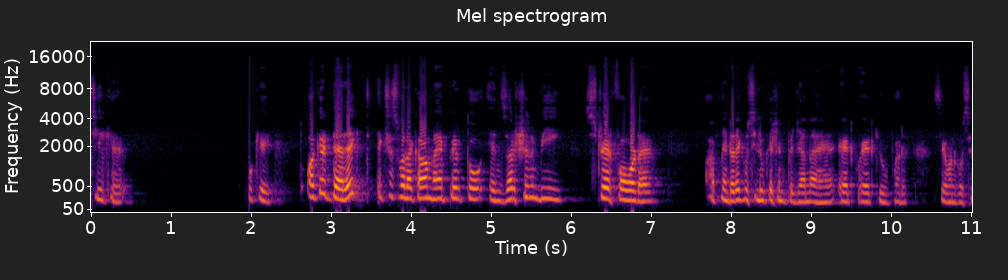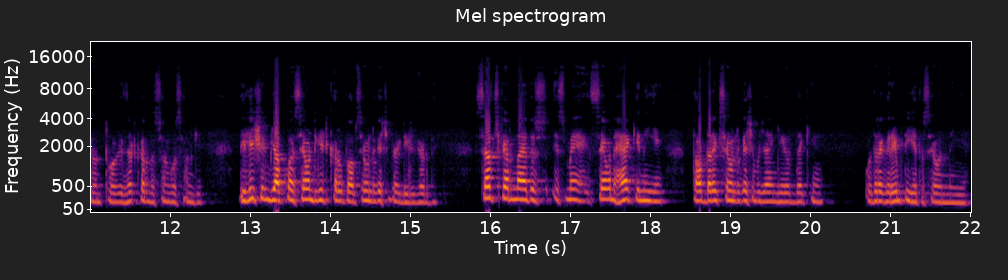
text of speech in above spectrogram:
ठीक है। ओके तो अगर डायरेक्ट एक्सेस वाला काम है, फिर तो इंजर्शन भी स्ट्रेट फॉरवर्ड है। आपने डायरेक्ट उसी लोकेशन पे जाना है एट को एट के ऊपर सेवन को सेवन तो इंसर्ट करना सेवन को सेवन की। डिलीशन भी आपको सेवन डिलीट करो तो आप सेवन लोकेशन पर डिलीट कर दें। सर्च करना है तो इसमें सेवन है कि नहीं है तो आप डायरेक्ट सेवन लोकेशन पर जाएँगे देखें, उधर अगर एमटी है तो सेवन नहीं है,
